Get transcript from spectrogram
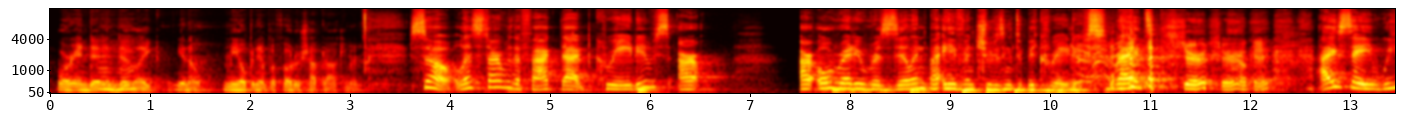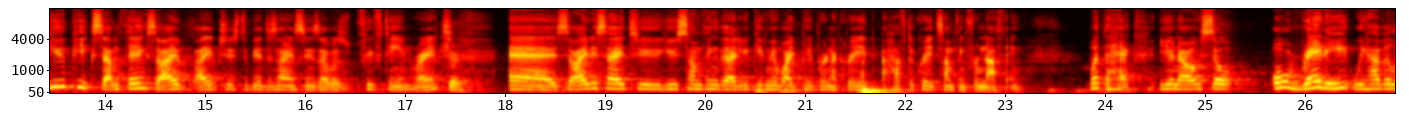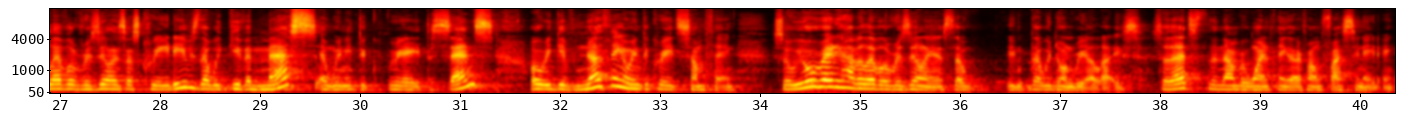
or into into like you know me opening up a Photoshop document? So let's start with the fact that creatives are are already resilient by even choosing to be creatives, right? Sure, sure, okay. I say, will you pick something? So I, I choose to be a designer since I was 15, right? Sure. Uh, so I decide to use something that you give me a white paper and I create, I have to create something from nothing. What the heck, you know? So already we have a level of resilience as creatives that we give a mess and we need to create a sense, or we give nothing and we need to create something. So we already have a level of resilience that that we don't realize. So that's the number one thing that I found fascinating.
